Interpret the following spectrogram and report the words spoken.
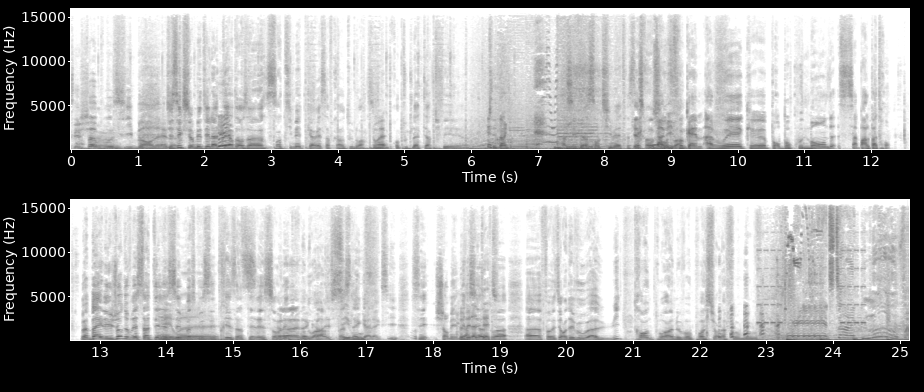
C'est pas possible, bordel. Tu sais que si on mettait la Terre dans un centimètre carré, ça ferait un tout noir. Si on prend toute la Terre, tu fais. C'est dingue. Ah, c'est d'un centimètre ça fait un trou il faut quand même avouer que pour beaucoup de monde, ça parle pas trop. Bah, bah, les gens devraient s'intéresser ouais. parce que c'est très intéressant, Ouais, les trous noirs, l'espace, C'est la galaxie. C'est chambé. Levez Merci la à toi, euh, Fawzi. Rendez-vous à 8h30 pour un nouveau point sur l'info Move. It's time. Move.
